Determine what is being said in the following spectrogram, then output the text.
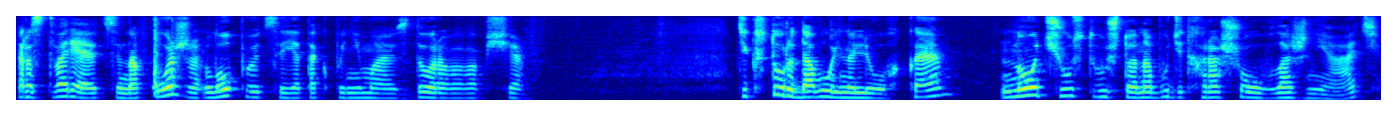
растворяются на коже, лопаются, я так понимаю. Здорово вообще. Текстура довольно легкая, но чувствую, что она будет хорошо увлажнять.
